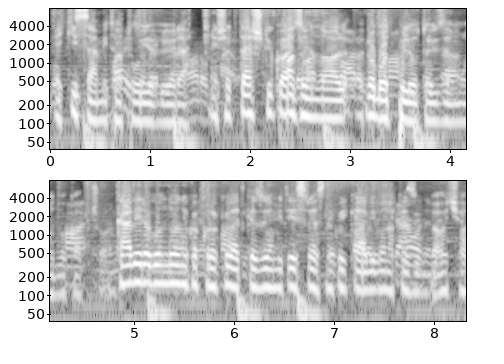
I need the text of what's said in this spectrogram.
egy kiszámítható jövőre. És a testük azonnal robotpilóta üzemmódba kapcsol. Kávéra gondolnak, akkor a következő, amit észrevesznek, hogy kávé van a kezükbe. Hogyha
